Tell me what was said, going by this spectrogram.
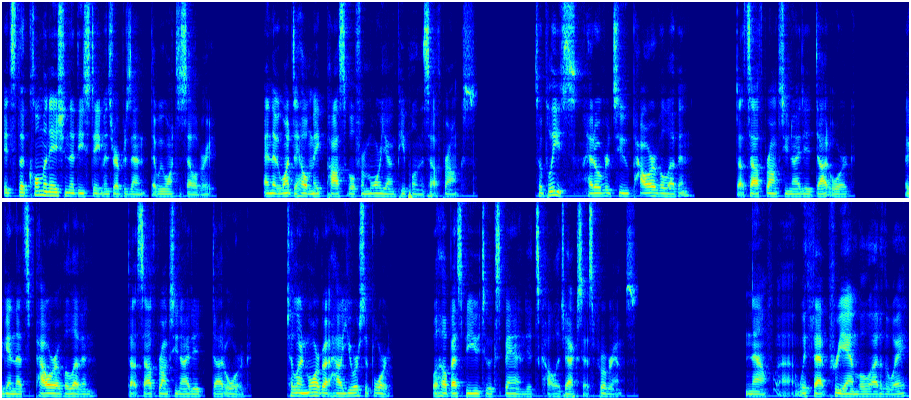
It's the culmination that these statements represent that we want to celebrate, and that we want to help make possible for more young people in the South Bronx. So please head over to powerof11.southbronxunited.org. Again, that's powerof11.southbronxunited.org to learn more about how your support will help SBU to expand its college access programs. Now, uh, with that preamble out of the way,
